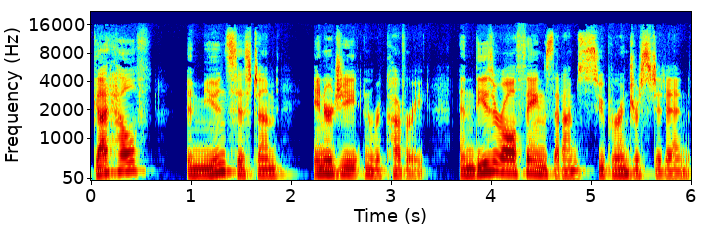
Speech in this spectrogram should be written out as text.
gut health immune system, energy, and recovery. And these are all things that I'm super interested in.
